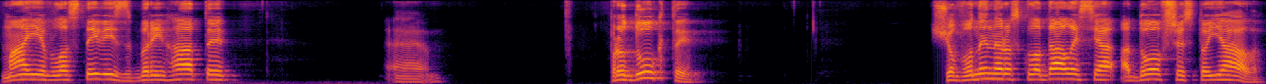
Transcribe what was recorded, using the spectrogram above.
має властивість зберігати е, продукти, щоб вони не розкладалися, а довше стояли.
